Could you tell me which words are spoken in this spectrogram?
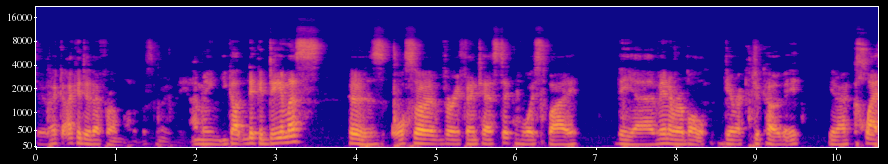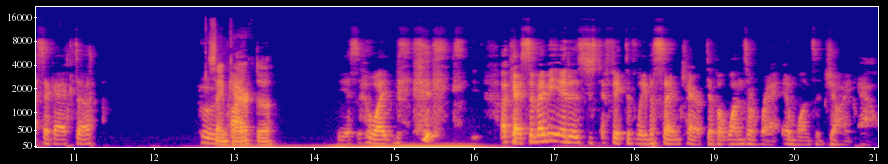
Dude, I, I could do that for a lot of this movie. I mean, you got Nicodemus, who's also very fantastic, voiced by the uh, venerable Derek Jacobi. You know, classic actor. Same I- character. yes, who I. okay, so maybe it is just effectively the same character, but one's a rat and one's a giant owl.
